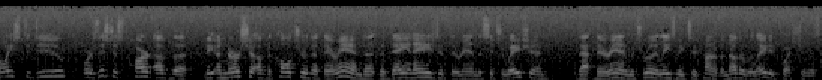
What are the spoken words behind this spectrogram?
choice to do, or is this just part of the, the inertia of the culture that they're in, the, the day and age that they're in, the situation that they're in, which really leads me to kind of another related question is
